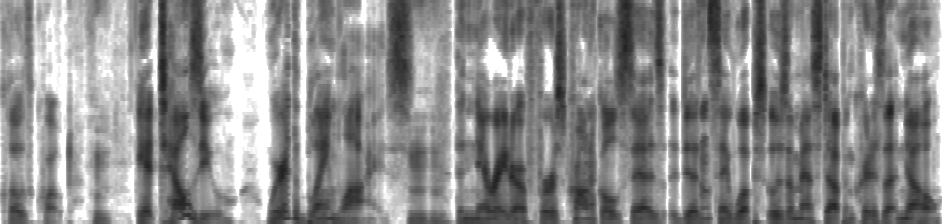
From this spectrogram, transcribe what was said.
Quote. Hmm. It tells you where the blame lies. The narrator of First Chronicles says it doesn't say, "Whoops, Uzzah messed up and criticized." No,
